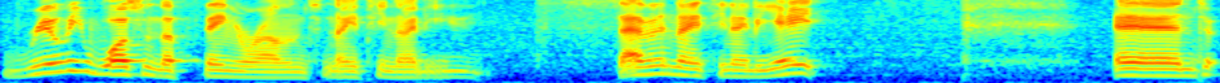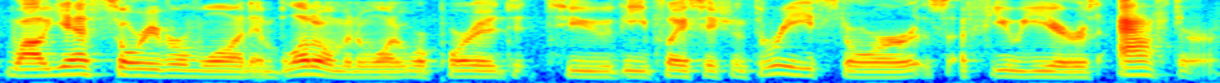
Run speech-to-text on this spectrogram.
really wasn't a thing around 1997, 1998. And while yes, Soul Reaver 1 and Blood Omen 1 were ported to the PlayStation 3 stores a few years after.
